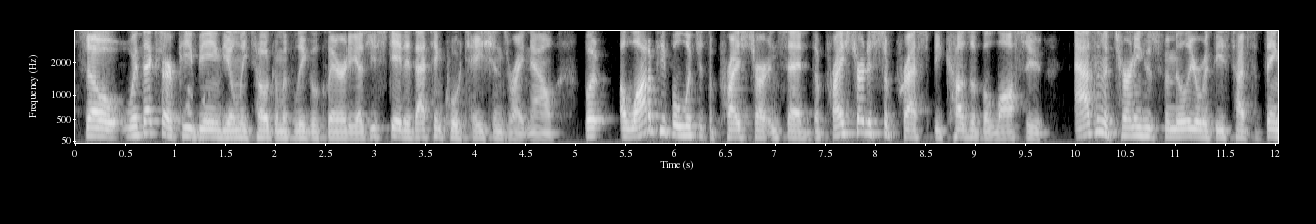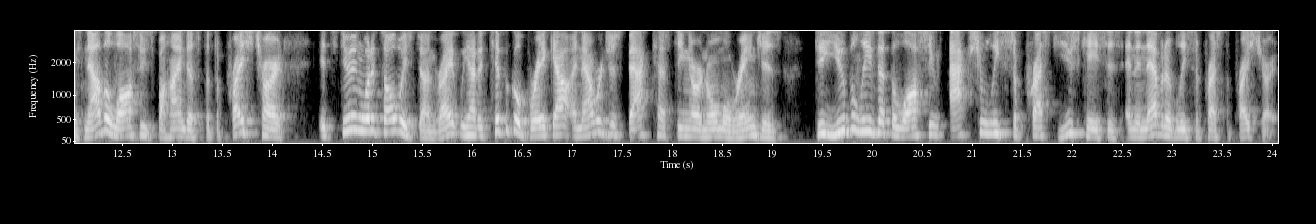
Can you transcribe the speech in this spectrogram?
So, with XRP being the only token with legal clarity, as you stated, that's in quotations right now. But a lot of people looked at the price chart and said the price chart is suppressed because of the lawsuit. As an attorney who's familiar with these types of things, now the lawsuit's behind us, but the price chart, it's doing what it's always done, right? We had a typical breakout, and now we're just back testing our normal ranges. Do you believe that the lawsuit actually suppressed use cases and inevitably suppressed the price chart?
